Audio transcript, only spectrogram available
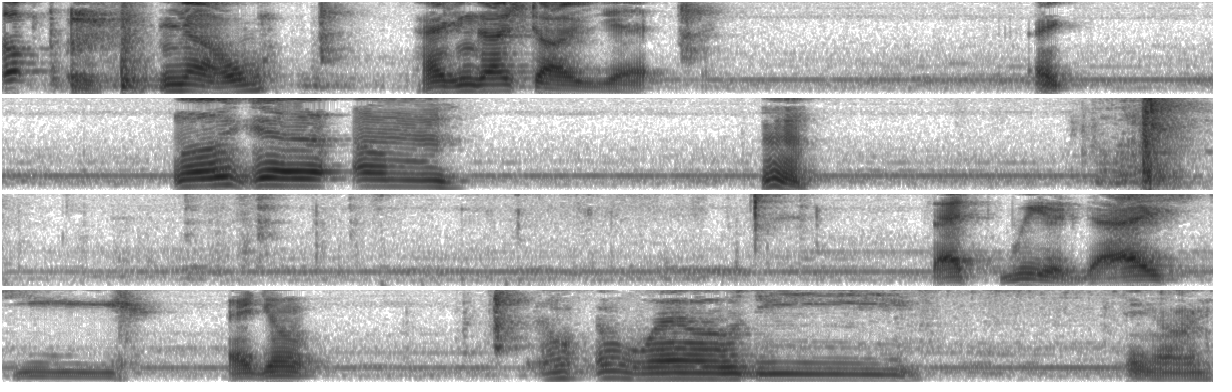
Oh no, hasn't got started yet. I, what was the um? Hmm. That's weird, guys. The I don't don't know well the hang on.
